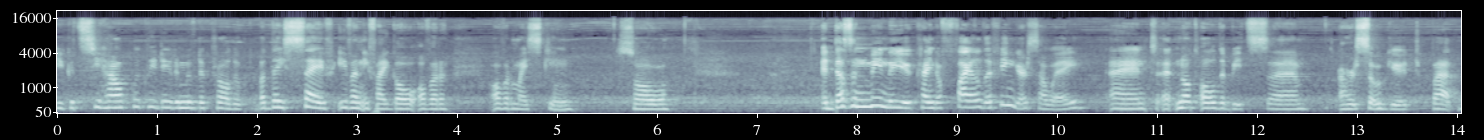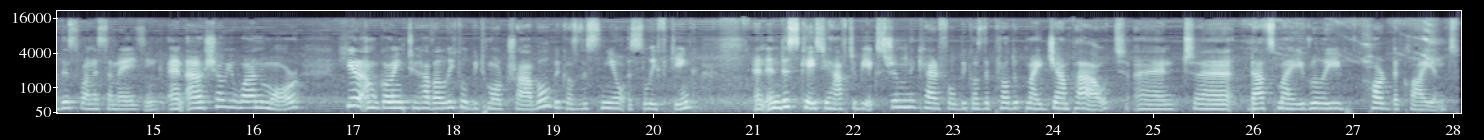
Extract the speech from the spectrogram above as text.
you could see how quickly they remove the product, but they safe even if I go over, over my skin. So it doesn't mean you kind of file the fingers away and uh, not all the bits um, are so good but this one is amazing and I'll show you one more here I'm going to have a little bit more trouble because the nail is lifting. And in this case you have to be extremely careful because the product might jump out and uh, that's my really hurt the client.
